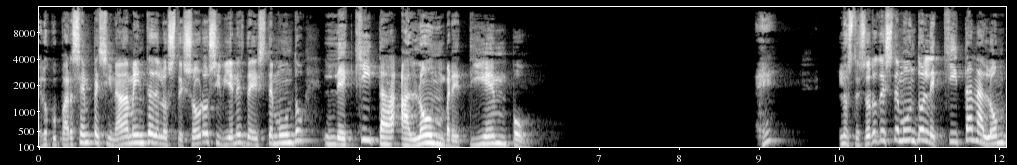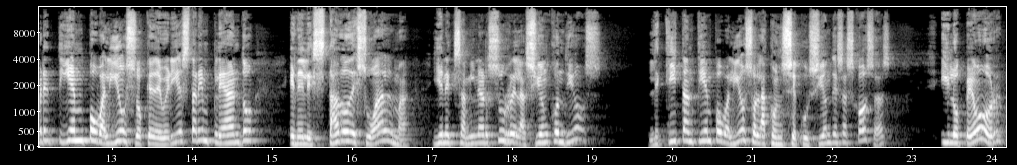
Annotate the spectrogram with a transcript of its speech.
El ocuparse empecinadamente de los tesoros y bienes de este mundo le quita al hombre tiempo. ¿Eh? Los tesoros de este mundo le quitan al hombre tiempo valioso que debería estar empleando en el estado de su alma y en examinar su relación con Dios. Le quitan tiempo valioso la consecución de esas cosas. Y lo peor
